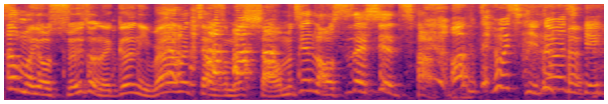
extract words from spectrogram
这么有水准的歌，你不要讲什么小。我们今天老师在现场。哦，对不起，对不起。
